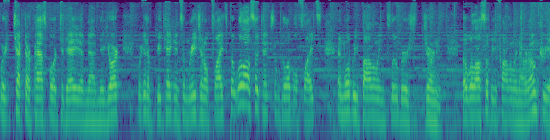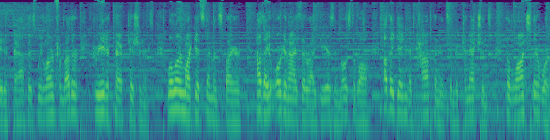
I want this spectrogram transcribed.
We checked our passport today in uh, New York. We're going to be taking some regional flights, but we'll also take some global flights, and we'll be following Flewber's journey but we'll also be following our own creative path as we learn from other creative practitioners. We'll learn what gets them inspired, how they organize their ideas, and most of all, how they gain the confidence and the connections to launch their work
